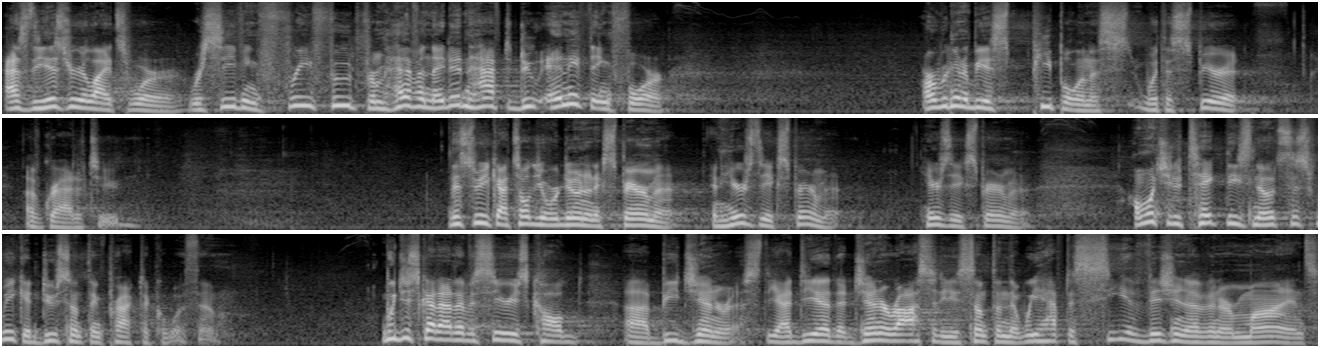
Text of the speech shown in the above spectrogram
As the Israelites were, receiving free food from heaven they didn't have to do anything for. Are we going to be a people a, with a spirit of gratitude? This week I told you we're doing an experiment, and here's the experiment. Here's the experiment. I want you to take these notes this week and do something practical with them. We just got out of a series called uh, Be Generous, the idea that generosity is something that we have to see a vision of in our minds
